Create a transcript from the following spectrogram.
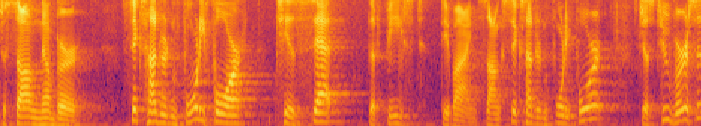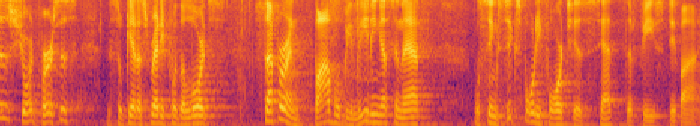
to song number 644 Tis Set the Feast Divine. Song 644, just two verses, short verses. This will get us ready for the Lord's Supper, and Bob will be leading us in that. We'll sing 644 Tis Set the Feast Divine.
